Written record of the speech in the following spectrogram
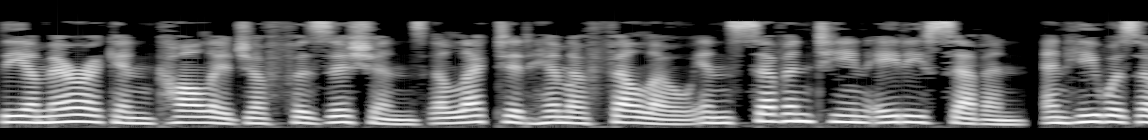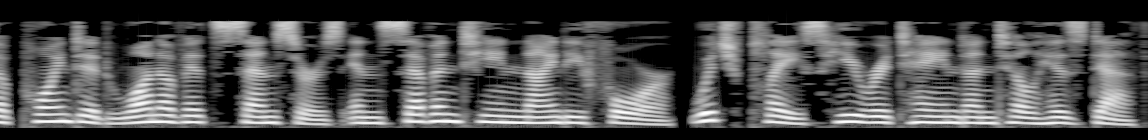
The American College of Physicians elected him a Fellow in 1787, and he was appointed one of its censors in 1794, which place he retained until his death.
